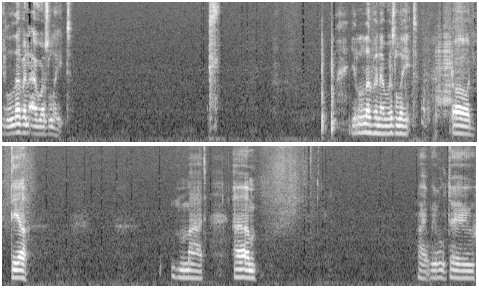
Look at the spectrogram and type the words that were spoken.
Eleven hours late. Eleven hours late. Oh dear. Mad. Um, Right, we will do.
